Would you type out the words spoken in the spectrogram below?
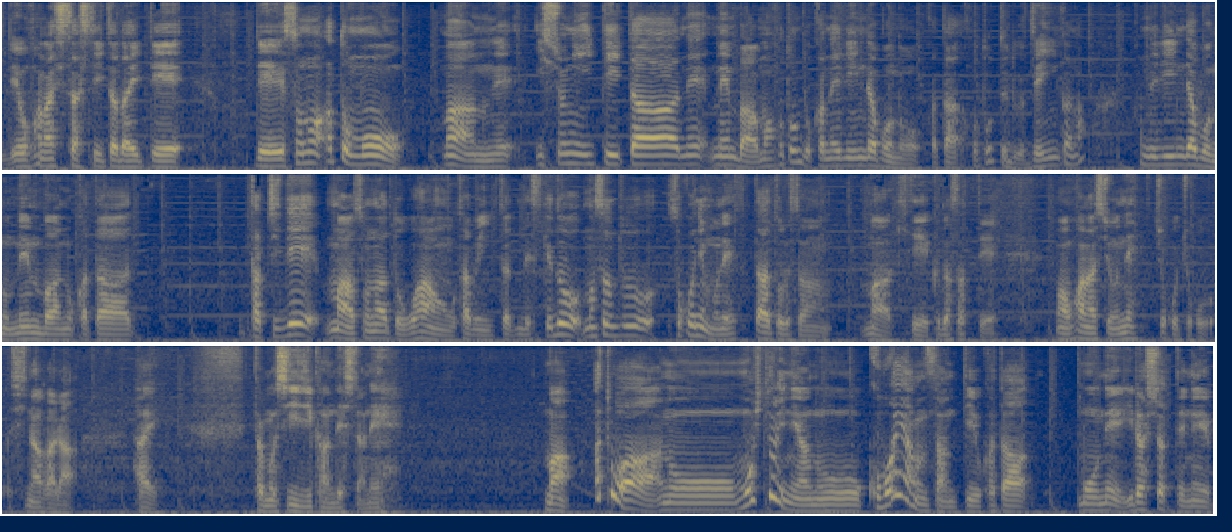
で、お話しさせていただいて、で、その後も、まあ、あのね、一緒にいていたね、メンバー、まあ、ほとんどカネリンラボの方、ほとんど全員かな？カネリンラボのメンバーの方たちで、まあ、その後ご飯を食べに行ったんですけど、まあ、その、そこにもね、タートルさん、まあ、来てくださって、まあ、お話をね、ちょこちょこしながら、はい、楽しい時間でしたね。まあ、あとは、あのー、もう一人ね、あのー、小林さんっていう方もね、いらっしゃってね、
